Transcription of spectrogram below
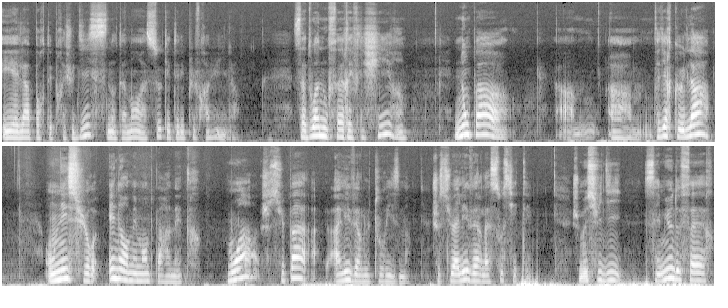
et elle a porté préjudice notamment à ceux qui étaient les plus fragiles. Ça doit nous faire réfléchir, non pas à... C'est-à-dire que là, on est sur énormément de paramètres. Moi, je ne suis pas allée vers le tourisme, je suis allée vers la société. Je me suis dit, c'est mieux de faire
